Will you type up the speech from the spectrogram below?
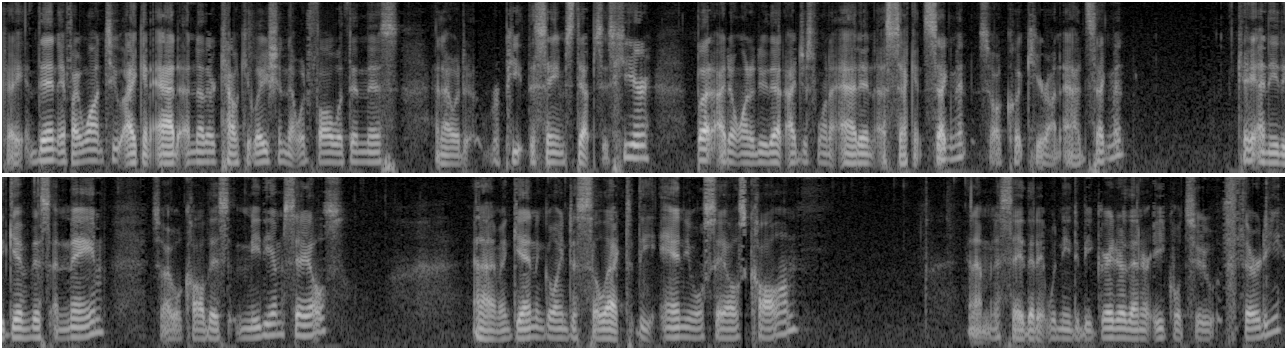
Okay, then if I want to, I can add another calculation that would fall within this and I would repeat the same steps as here but I don't want to do that. I just want to add in a second segment so I'll click here on add segment. Okay I need to give this a name so I will call this medium sales and I'm again going to select the annual sales column and I'm going to say that it would need to be greater than or equal to 30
